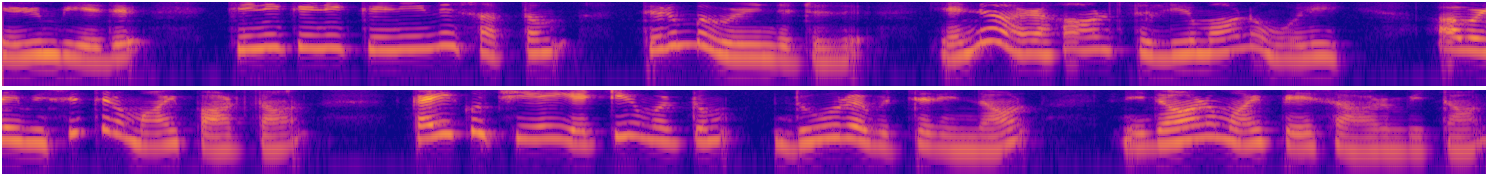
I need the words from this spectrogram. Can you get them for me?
எழும்பியது. கிணி கிணி கிணின்னு சத்தம் திரும்ப விழுந்துட்டது. என்ன அழகான துல்லியமான ஒலி! அவளை விசித்திரமாய் பார்த்தான். கைக்குச்சியை எட்டி மட்டும் தூர விட்டறிந்தான். நிதானமாய் பேச ஆரம்பித்தான்.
